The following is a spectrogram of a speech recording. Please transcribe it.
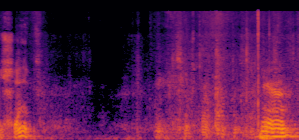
Holy shit. It just looks broken. Yeah.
